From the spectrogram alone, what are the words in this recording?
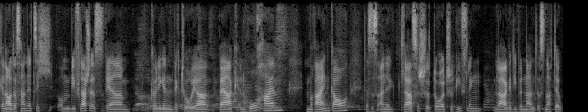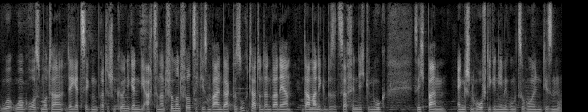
Genau, das handelt sich um die Flasche ist der Königin Victoria Berg in Hochheim im Rheingau. Das ist eine klassische deutsche Riesling-Lage, die benannt ist nach der Ur-Urgroßmutter der jetzigen britischen Königin, die 1845 diesen Weinberg besucht hat. Und dann war der damalige Besitzer findig genug, sich beim englischen Hof die Genehmigung zu holen, diesen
